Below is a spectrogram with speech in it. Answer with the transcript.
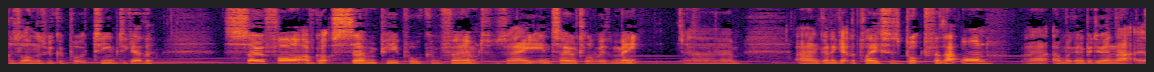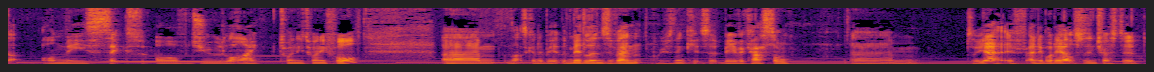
as long as we could put a team together. So far, I've got seven people confirmed, so eight in total with me. Um, I'm going to get the places booked for that one, uh, and we're going to be doing that on the 6th of July 2024. Um, that's going to be at the Midlands event, which I think it's at Belvoir Castle. Um, so yeah, if anybody else is interested,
